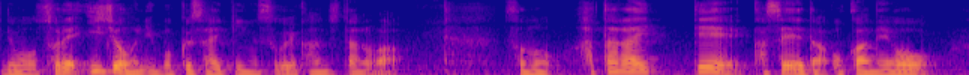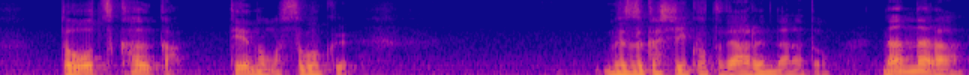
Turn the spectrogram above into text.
でもそれ以上に僕最近すごい感じたのはその働いて稼いだお金をどう使うかっていうのもすごく難しいことであるんだなと。なんなら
